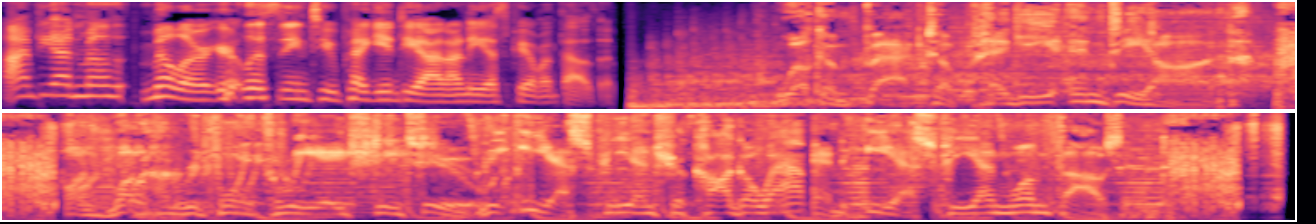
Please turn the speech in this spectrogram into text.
I'm Dionne Mil- Miller. You're listening to Peggy and Dionne on ESPN 1000. Welcome back to Peggy and Dionne on 100.3 HD2, the ESPN Chicago app, and ESPN 1000.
